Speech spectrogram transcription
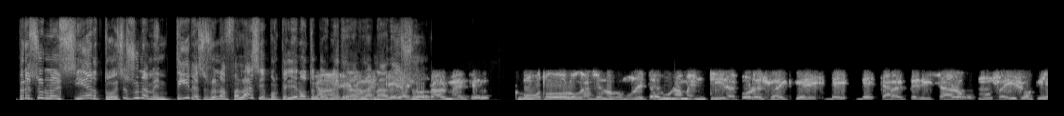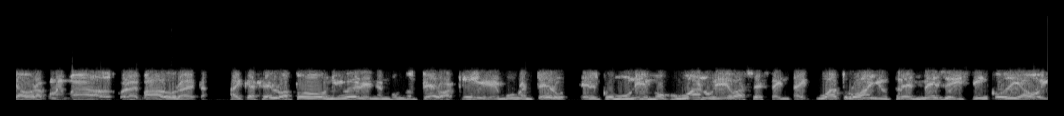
Pero eso no es cierto, eso es una mentira, eso es una falacia, porque ya no te permiten hablar nada de eso. Totalmente, como todo lo que hacen los comunistas es una mentira, por eso hay que descaracterizarlo, como se hizo aquí ahora con la, con la embajadora esta hay que hacerlo a todos niveles en el mundo entero, aquí en el mundo entero. El comunismo cubano lleva 64 años, 3 meses y 5 días hoy,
